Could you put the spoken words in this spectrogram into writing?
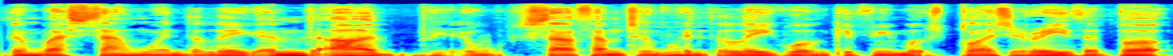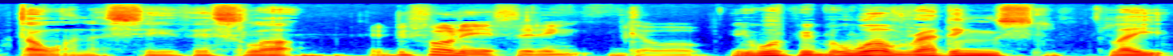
than West Ham win the league. And I, Southampton win the league won't give me much pleasure either. But don't want to see this lot. It'd be funny if they didn't go up. It would be, but well, Reading's late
